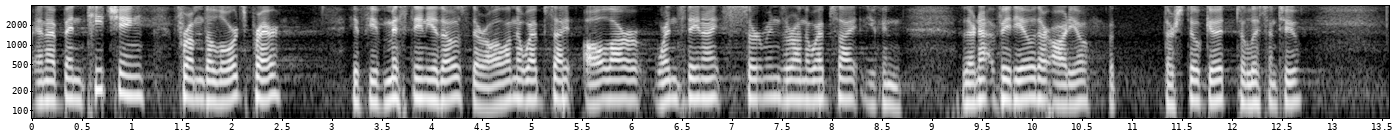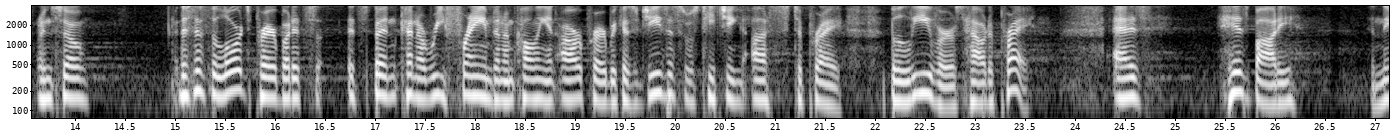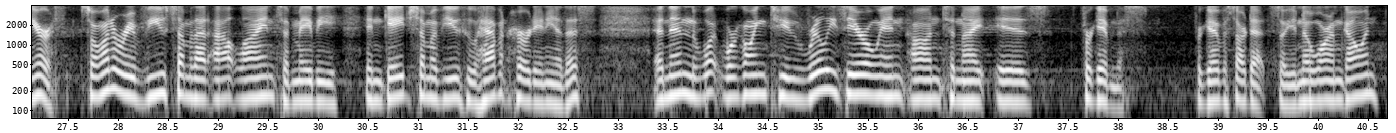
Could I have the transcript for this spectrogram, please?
And I've been teaching from the Lord's Prayer. If you've missed any of those, they're all on the website. All our Wednesday night sermons are on the website. You can they're not video, they're audio, but they're still good to listen to. And so this is the Lord's Prayer, but it's it's been kind of reframed and I'm calling it our prayer because Jesus was teaching us to pray, believers how to pray as his body in the earth. So I want to review some of that outline to maybe engage some of you who haven't heard any of this. And then what we're going to really zero in on tonight is forgiveness. Forgive us our debts. So you know where I'm going?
